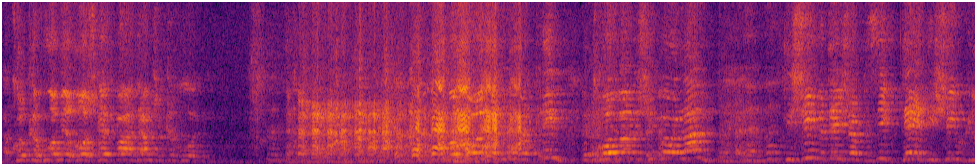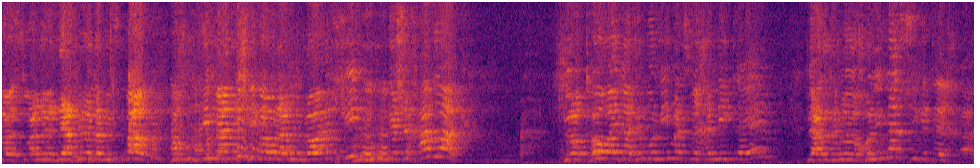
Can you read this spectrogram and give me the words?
הכל קבוע מראש, איפה האדם שקבוע? מבטלים את רוב האנשים בעולם. 99 פסיק תה, 90, אני לא יודע אפילו את המספר, אחוזים מהאנשים בעולם הם לא אנשים, יש אחד רק. באותו רגע אתם מונעים מעצמכם להתאהב, ואז אתם לא יכולים להשיג את האחד.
